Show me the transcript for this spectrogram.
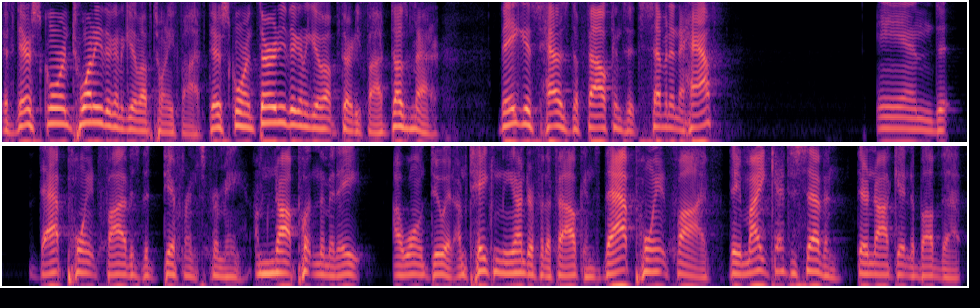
if they're scoring 20, they're going to give up 25. If they're scoring 30, they're going to give up 35. Doesn't matter. Vegas has the Falcons at seven and a half. And that five is the difference for me. I'm not putting them at eight. I won't do it. I'm taking the under for the Falcons. That five, They might get to seven. They're not getting above that.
